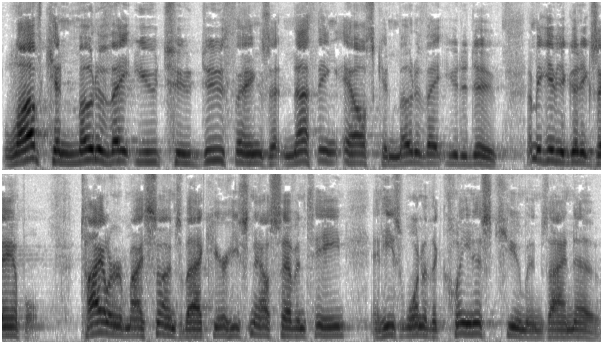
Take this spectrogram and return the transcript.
Love can motivate you to do things that nothing else can motivate you to do. Let me give you a good example. Tyler, my son's back here. He's now 17, and he's one of the cleanest humans I know.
